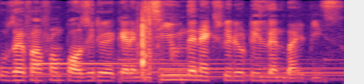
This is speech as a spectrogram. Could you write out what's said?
Uzaifa from Positive Academy. See you in the next video. Till then, bye. Peace.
